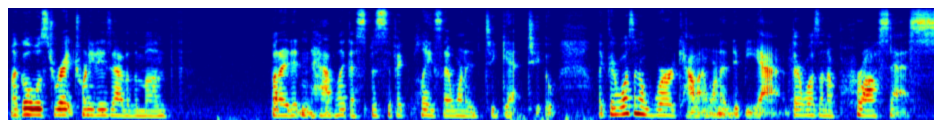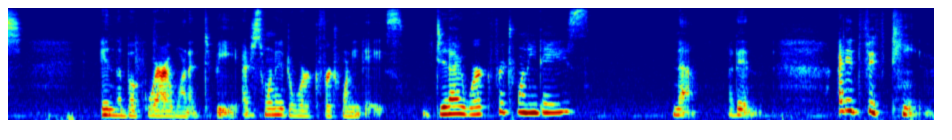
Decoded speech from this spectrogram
my goal was to write 20 days out of the month, but I didn't have like a specific place I wanted to get to. Like there wasn't a word count I wanted to be at. There wasn't a process in the book where I wanted to be. I just wanted to work for 20 days. Did I work for 20 days? No, I didn't. I did 15.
